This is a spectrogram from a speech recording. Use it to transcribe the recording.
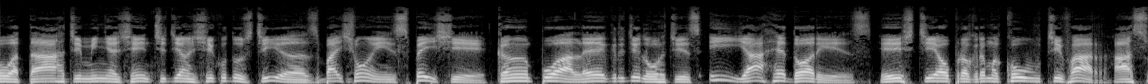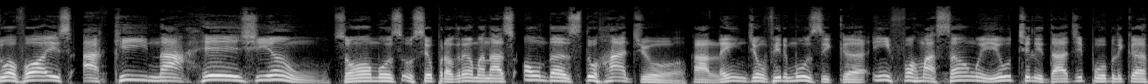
Boa tarde, minha gente de Angico dos Dias, Baixões, Peixe, Campo Alegre de Lourdes e arredores. Este é o programa Cultivar, a sua voz aqui na região. Somos o seu programa nas ondas do rádio. Além de ouvir música, informação e utilidade pública,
